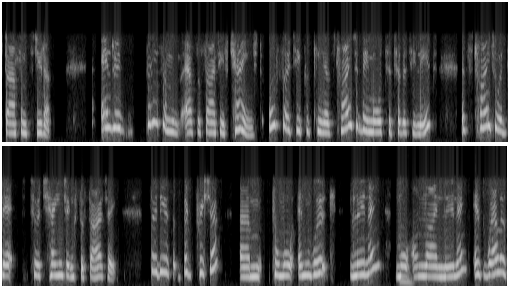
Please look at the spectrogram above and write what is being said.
staff and students. Andrew, things in our society have changed. Also, Pukenga is trying to be more fertility led. It's trying to adapt to a changing society. So there's big pressure um, for more in work learning, more mm. online learning, as well as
